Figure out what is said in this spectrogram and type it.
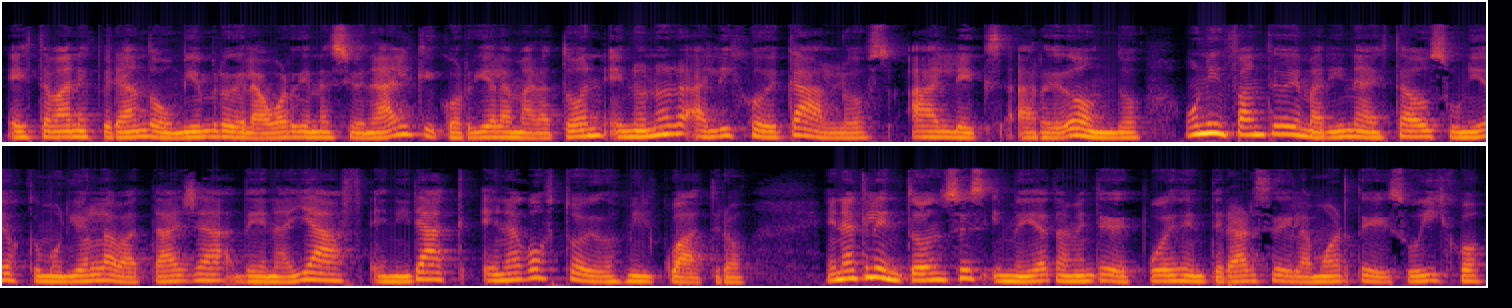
Estaban esperando a un miembro de la Guardia Nacional que corría la maratón en honor al hijo de Carlos, Alex Arredondo, un infante de Marina de Estados Unidos que murió en la batalla de Nayaf, en Irak, en agosto de 2004. En aquel entonces, inmediatamente después de enterarse de la muerte de su hijo,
